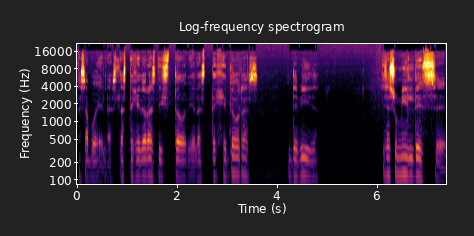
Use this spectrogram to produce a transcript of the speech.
las abuelas, las tejedoras de historia, las tejedoras de vida, esas humildes eh,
